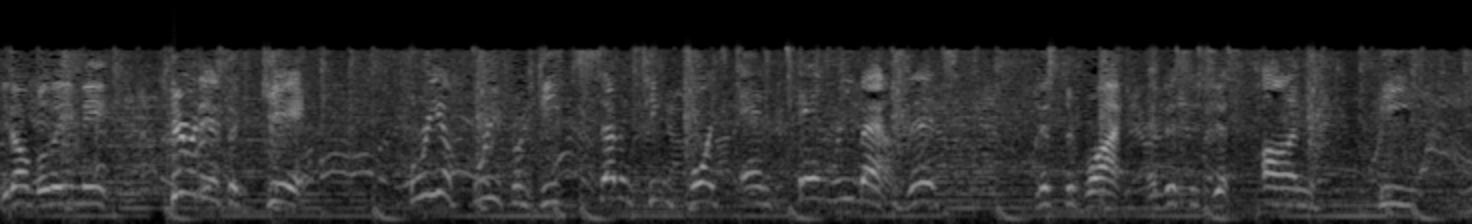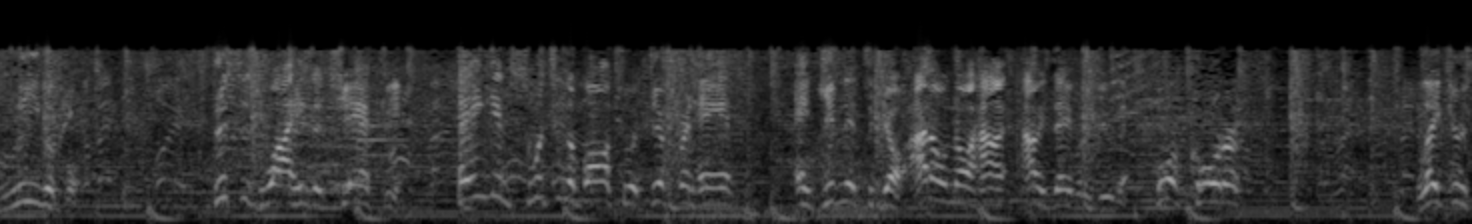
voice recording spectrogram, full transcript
You don't believe me? Here it is again. Three of three from deep, 17 points and 10 rebounds. Then it's Mr. Bryant, and this is just unbelievable. This is why he's a champion. Hanging, switching the ball to a different hand, and getting it to go. I don't know how, how he's able to do that. Fourth quarter, Lakers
